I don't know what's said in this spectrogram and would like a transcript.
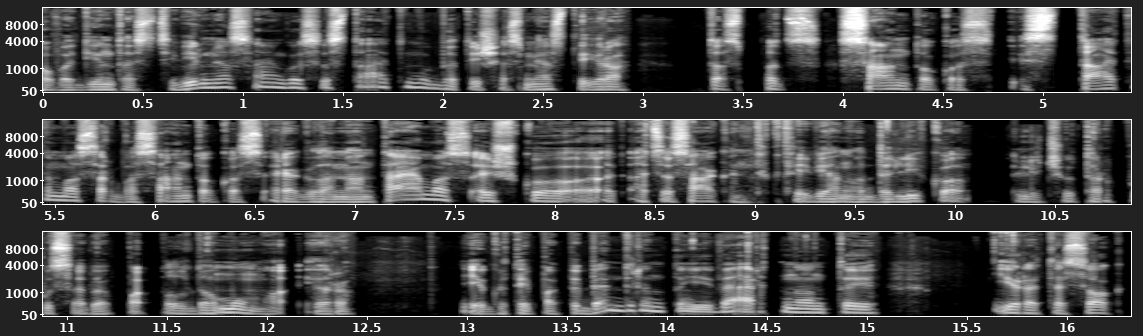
pavadintas civilinės sąjungos įstatymu, bet iš esmės tai yra tas pats santokos įstatymas arba santokos reglamentavimas, aišku, atsisakant tik tai vieno dalyko - lyčių tarpusavio papildomumo. Ir jeigu taip apibendrintai įvertinant, tai yra tiesiog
